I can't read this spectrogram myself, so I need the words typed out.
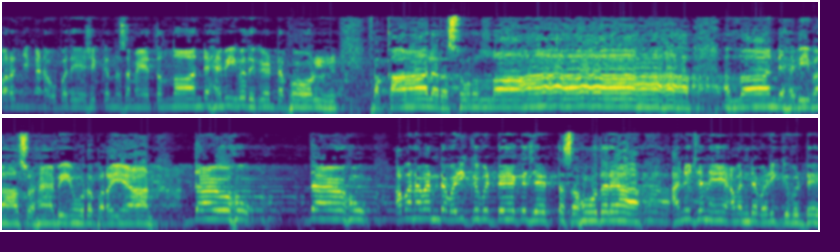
പറഞ്ഞിങ്ങനെ ഉപദേശിക്കുന്ന സമയത്ത് അള്ളാന്റെ ഹബീബ് കേട്ടപ്പോൾ അള്ളാന്റെ ഹബീബ സുഹാബിയോട് പറയാൻ അവൻ അവനവന്റെ വഴിക്ക് വിട്ടേക്ക് ചേട്ട സഹോദര അനുജനെ അവന്റെ വഴിക്ക് വിട്ടേ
